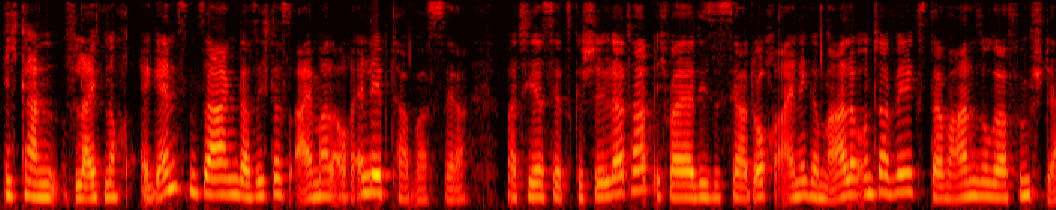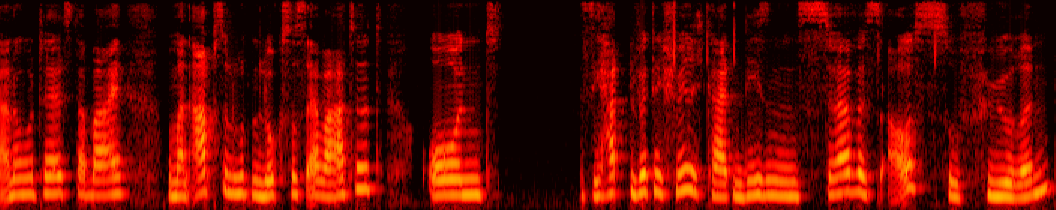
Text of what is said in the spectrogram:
ich kann vielleicht noch ergänzend sagen, dass ich das einmal auch erlebt habe, was der Matthias jetzt geschildert hat. Ich war ja dieses Jahr doch einige Male unterwegs. Da waren sogar Fünf-Sterne-Hotels dabei, wo man absoluten Luxus erwartet. Und sie hatten wirklich Schwierigkeiten, diesen Service auszuführen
